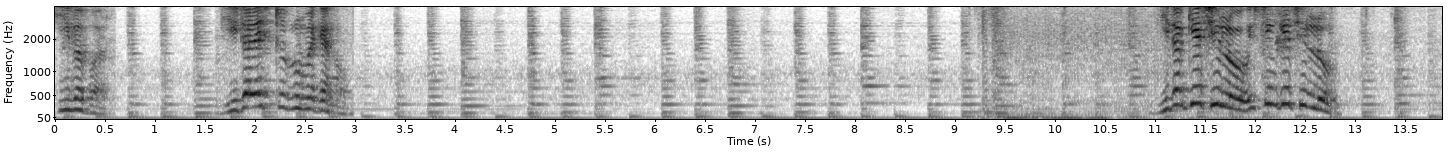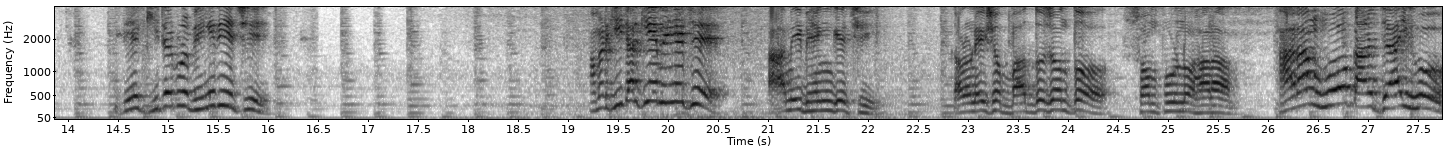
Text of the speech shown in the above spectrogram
কি ব্যাপার? গিটারিস্টের রুমে কেন? গিটার কে ছিল স্ট্রিং কে ছিল দেখ গিটার পুরো ভেঙে দিয়েছে। আমার গিটার কে ভেঙেছে? আমি ভেঙ্গেছি কারণ এইসব বাদ্যযন্ত্র সম্পূর্ণ হারাম। হারাম হোক আর যাই হোক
